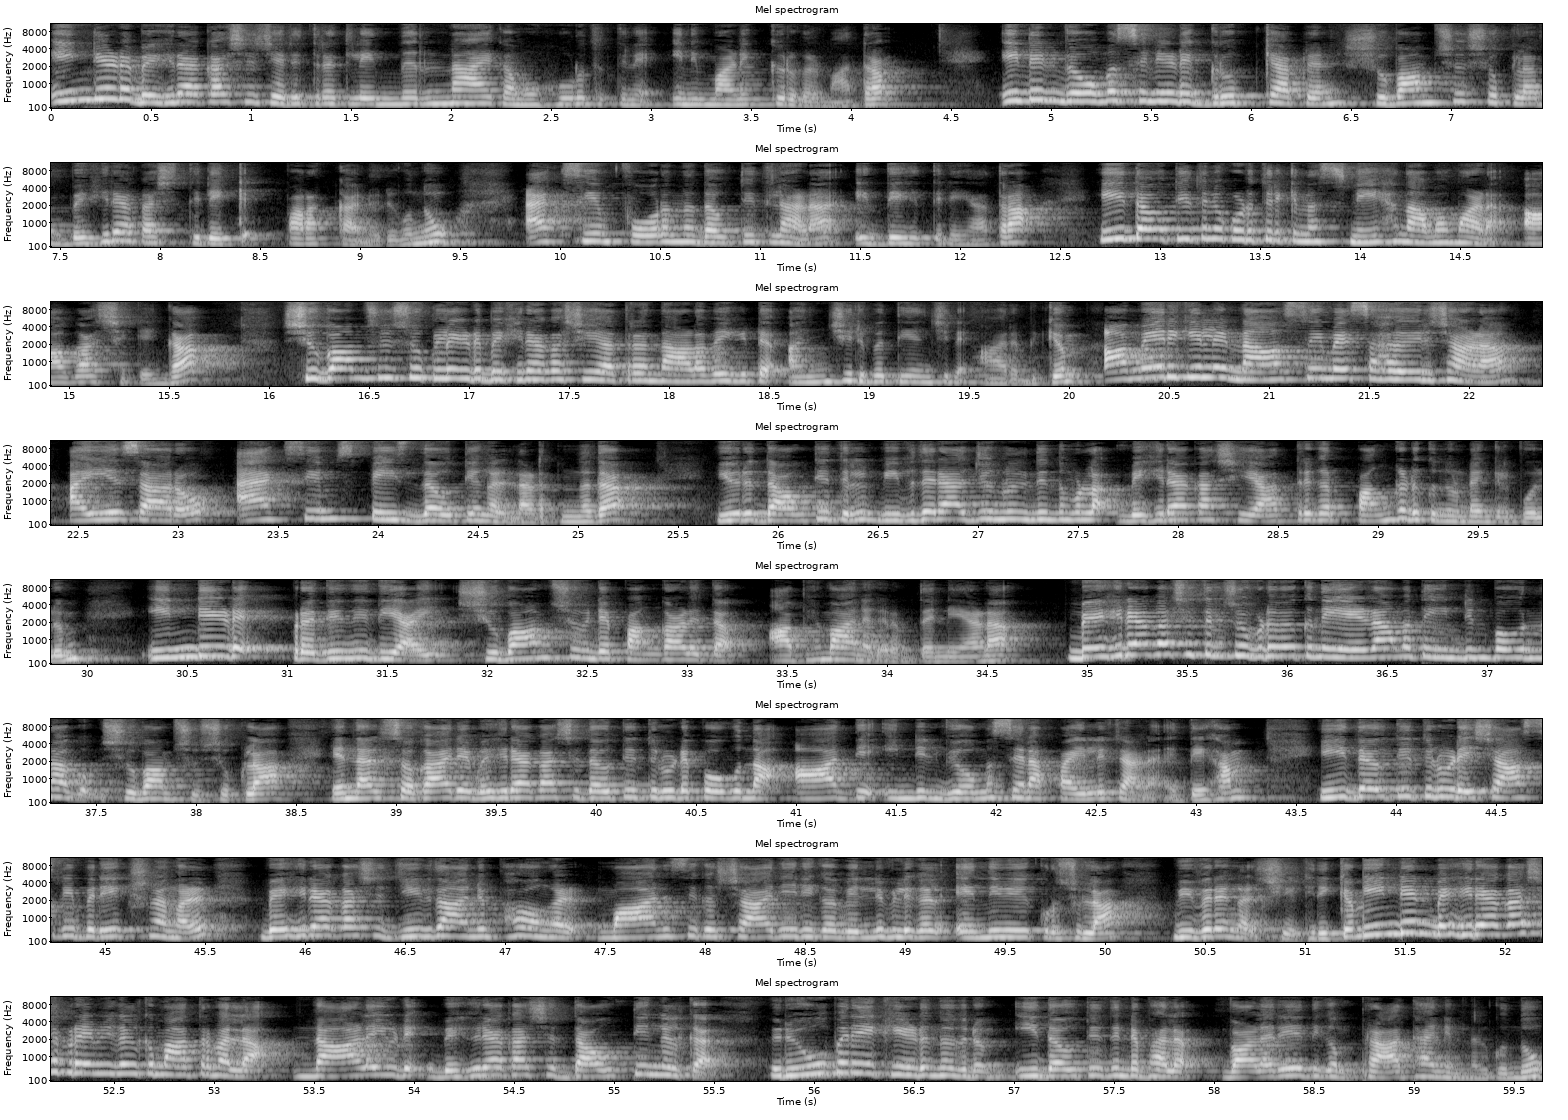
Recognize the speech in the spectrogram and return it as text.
ഇന്ത്യയുടെ ബഹിരാകാശ ചരിത്രത്തിലെ നിർണായക മുഹൂർത്തത്തിന് ഇനി മണിക്കൂറുകൾ മാത്രം. ഇന്ത്യൻ വ്യോമസേനയുടെ ഗ്രൂപ്പ് ക്യാപ്റ്റൻ ശുഭാംശു ശുക്ല ബഹിരാകാശത്തിലേക്ക് പറക്കാനൊരുങ്ങുന്നു ആക്സിയം ഫോർ എന്ന ദൗത്യത്തിലാണ് ഇദ്ദേഹത്തിന്റെ യാത്ര. ഈ ദൗത്യത്തിന് കൊടുത്തിരിക്കുന്ന സ്നേഹനാമമാണ് ആകാശഗംഗ. ശുഭാംശു ശുക്ലയുടെ ബഹിരാകാശ യാത്ര നാളെ വൈകിട്ട് അഞ്ച് ഇരുപത്തിയഞ്ചിന് ആരംഭിക്കും. അമേരിക്കയിലെ നാസയുമായി സഹകരിച്ചാണ് I S R O Axiom space ദൗത്യങ്ങൾ നടത്തുന്നത്. ഈ ഒരു ദൗത്യത്തിൽ വിവിധ രാജ്യങ്ങളിൽ നിന്നുമുള്ള ബഹിരാകാശ യാത്രികർ പങ്കെടുക്കുന്നുണ്ടെങ്കിൽ പോലും ഇന്ത്യയുടെ പ്രതിനിധിയായി ശുഭാംശുവിന്റെ പങ്കാളിത്തം അഭിമാനകരം തന്നെയാണ്. ബഹിരാകാശത്തിൽ ചുവടുവെക്കുന്ന ഏഴാമത്തെ ഇന്ത്യൻ പൗരനാകും ശുഭാംശു ശുക്ല. എന്നാൽ സ്വകാര്യ ബഹിരാകാശ ദൗത്യത്തിലൂടെ പോകുന്ന ആദ്യ ഇന്ത്യൻ വ്യോമസേന പൈലറ്റാണ് ഇദ്ദേഹം. ഈ ദൗത്യത്തിലൂടെ ശാസ്ത്രീയ പരീക്ഷണങ്ങൾ ബഹിരാകാശ ജീവിതാനുഭവങ്ങൾ മാനസിക ശാരീരിക വെല്ലുവിളികൾ എന്നിവയെക്കുറിച്ചുള്ള വിവരങ്ങൾ ശേഖരിക്കും. ഇന്ത്യൻ ബഹിരാകാശ പ്രേമികൾക്ക് മാത്രമല്ല നാളെയുടെ ബഹിരാകാശ ദൗത്യങ്ങൾക്ക് രൂപരേഖയിടുന്നതിനും ഈ ദൗത്യത്തിന്റെ ഫലം വളരെയധികം പ്രാധാന്യം നൽകുന്നു.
